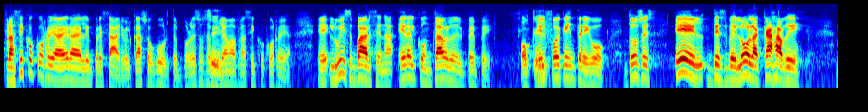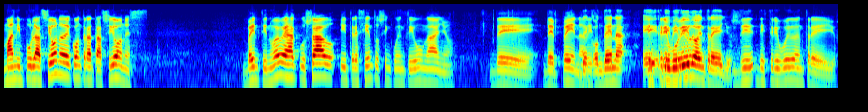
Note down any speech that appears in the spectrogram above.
Francisco Correa era el empresario, el caso Gürtel, por eso se Sí. llama Francisco Correa. Eh, Luis Bárcena era el contable del PP, Ok. él fue que entregó. Entonces, él desveló la caja B, manipulaciones de contrataciones, 29 acusados y 351 años de, de pena. de dis- condena eh, distribuido- dividido entre ellos. di- distribuido entre ellos.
